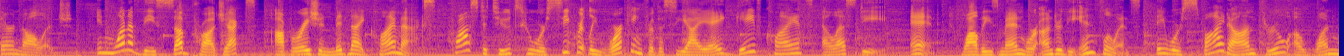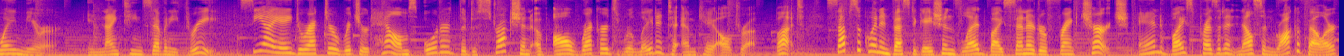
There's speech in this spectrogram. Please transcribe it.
their knowledge. In one of these sub-projects, Operation Midnight Climax, prostitutes who were secretly working for the CIA gave clients LSD. And while these men were under the influence, they were spied on through a one-way mirror. In 1973, CIA Director Richard Helms ordered the destruction of all records related to MKUltra, but subsequent investigations led by Senator Frank Church and Vice President Nelson Rockefeller,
